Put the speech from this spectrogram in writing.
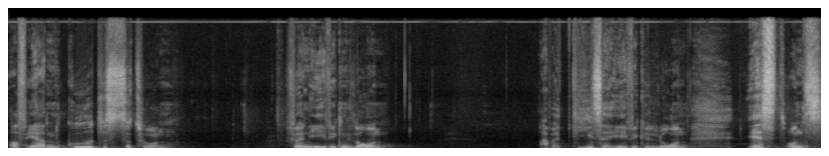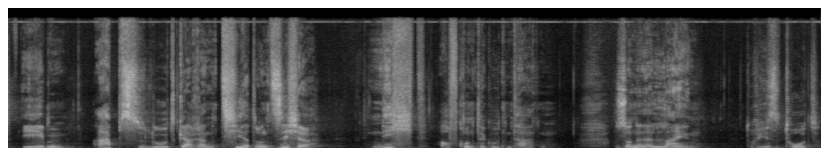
auf Erden Gutes zu tun für einen ewigen Lohn. Aber dieser ewige Lohn ist uns eben absolut garantiert und sicher nicht aufgrund der guten Taten, sondern allein durch Jesu Tod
